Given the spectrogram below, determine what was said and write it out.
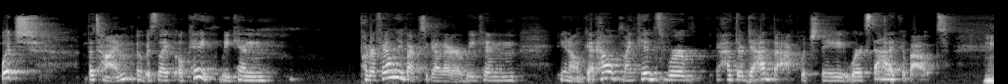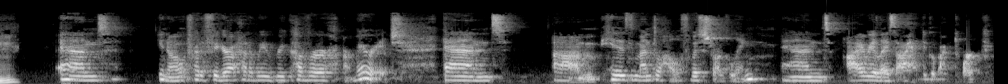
Which at the time it was like, okay, we can put our family back together. We can, you know, get help. My kids were had their dad back, which they were ecstatic about. Hmm. And, you know, try to figure out how do we recover our marriage. And um, his mental health was struggling, and I realized I had to go back to work,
